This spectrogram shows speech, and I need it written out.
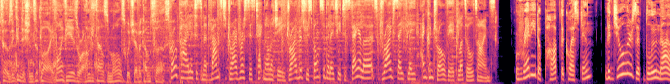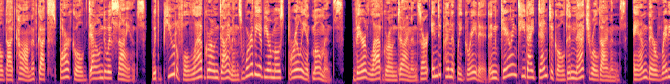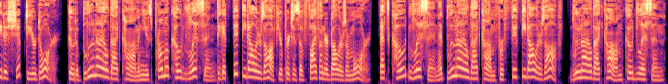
Terms and conditions apply. Five years or 100,000 miles, whichever comes first. ProPilot is an advanced driver assist technology. Driver's responsibility to stay alert, drive safely, and control vehicle at all times. Ready to pop the question? The jewelers at BlueNile.com have got sparkle down to a science with beautiful lab grown diamonds worthy of your most brilliant moments. Their lab grown diamonds are independently graded and guaranteed identical to natural diamonds, and they're ready to ship to your door. Go to BlueNile.com and use promo code LISTEN to get $50 off your purchase of $500 or more. That's code LISTEN at BlueNile.com for $50 off. BlueNile.com code LISTEN.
